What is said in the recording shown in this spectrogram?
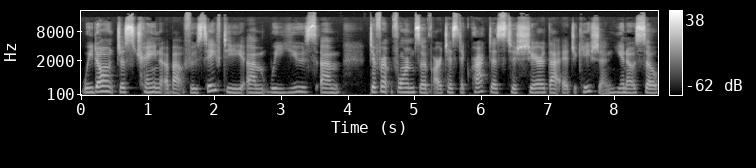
we don't just train about food safety, um, we use, um, different forms of artistic practice to share that education you know? So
